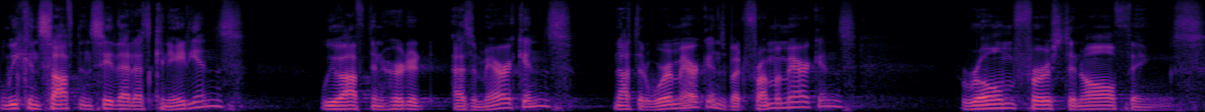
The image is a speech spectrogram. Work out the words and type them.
We can often say that as Canadians. We've often heard it as Americans, not that we're Americans, but from Americans. Rome first in all things.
